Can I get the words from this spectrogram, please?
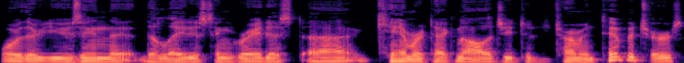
or they're using the, the latest and greatest uh, camera technology to determine temperatures,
